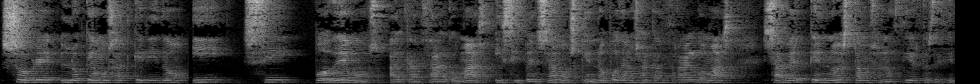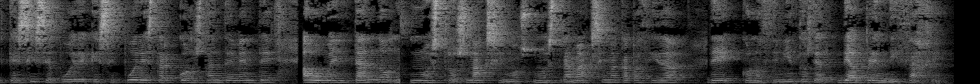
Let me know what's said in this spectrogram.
sobre lo que hemos adquirido y si podemos alcanzar algo más. Y si pensamos que no podemos alcanzar algo más, saber que no estamos en lo cierto, es decir, que sí se puede, que se puede estar constantemente aumentando nuestros máximos, nuestra máxima capacidad de conocimientos, de, aprendizaje.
